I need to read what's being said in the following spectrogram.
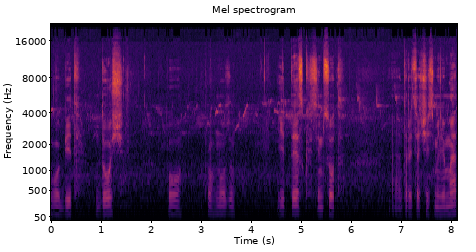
В обід дощ по прогнозу. І тиск 736 мм.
